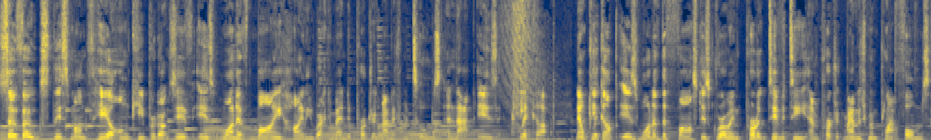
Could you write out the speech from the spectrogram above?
So, folks, this month here on Keep Productive is one of my highly recommended project management tools, and that is ClickUp. Now, ClickUp is one of the fastest growing productivity and project management platforms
